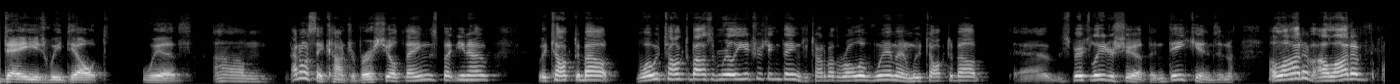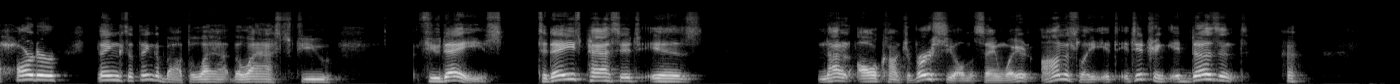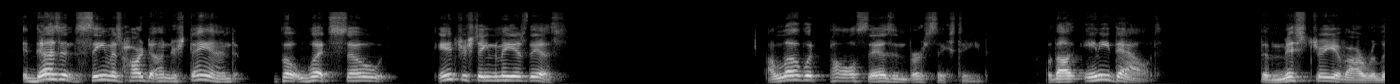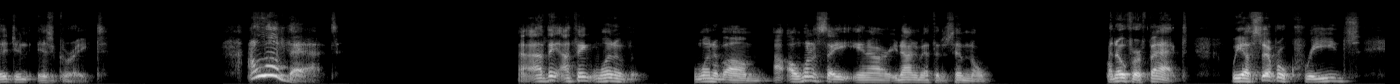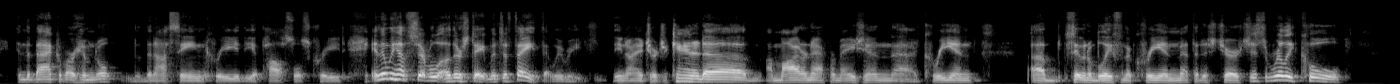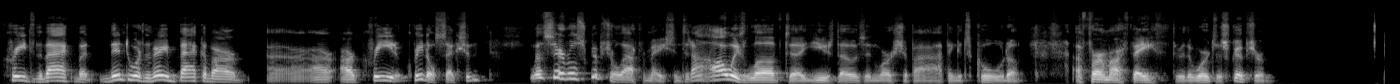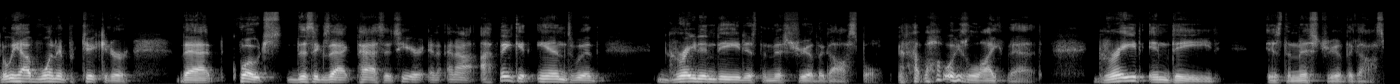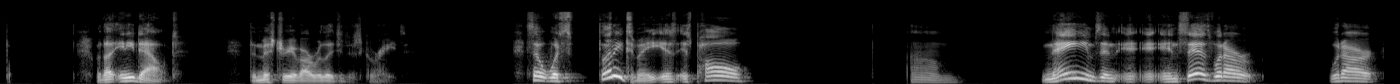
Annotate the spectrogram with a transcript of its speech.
days we dealt with, um, I don't say controversial things, but you know, we talked about well, we talked about some really interesting things. We talked about the role of women. We talked about uh, spiritual leadership and deacons, and a lot of a lot of harder things to think about the la- the last few few days. Today's passage is not at all controversial in the same way. And honestly, it, it's interesting. It doesn't it doesn't seem as hard to understand. But what's so interesting to me is this I love what Paul says in verse 16. Without any doubt, the mystery of our religion is great. I love that. I think I think one of one of um I, I want to say in our United Methodist hymnal, I know for a fact we have several creeds in the back of our hymnal, the Nicene Creed, the Apostles' Creed. And then we have several other statements of faith that we read the United Church of Canada, a modern affirmation, uh, Korean uh, statement of belief from the Korean Methodist Church. Just some really cool creeds in the back. But then towards the very back of our uh, our, our creed creedal section, we have several scriptural affirmations. And I always love to use those in worship. I, I think it's cool to affirm our faith through the words of Scripture. But we have one in particular that quotes this exact passage here. And, and I, I think it ends with, Great indeed is the mystery of the gospel. And I've always liked that. Great indeed is the mystery of the gospel. Without any doubt, the mystery of our religion is great. So what's funny to me is is Paul um, names and, and says what our what our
